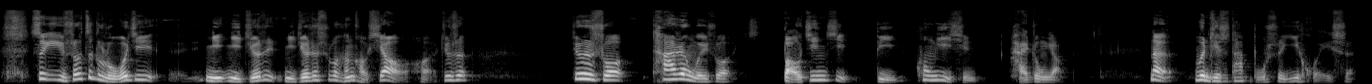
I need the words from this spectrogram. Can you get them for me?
所以有时候这个逻辑，你你觉得你觉得是不是很好笑啊？就是，就是说，他认为说保经济比控疫情还重要。那问题是，它不是一回事。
